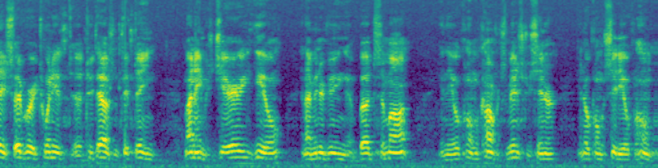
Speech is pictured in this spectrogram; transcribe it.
Today is February 20th, uh, 2015. My name is Jerry Gill, and I'm interviewing uh, Bud Sahmaunt in the Oklahoma Conference Ministry Center in Oklahoma City, Oklahoma.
